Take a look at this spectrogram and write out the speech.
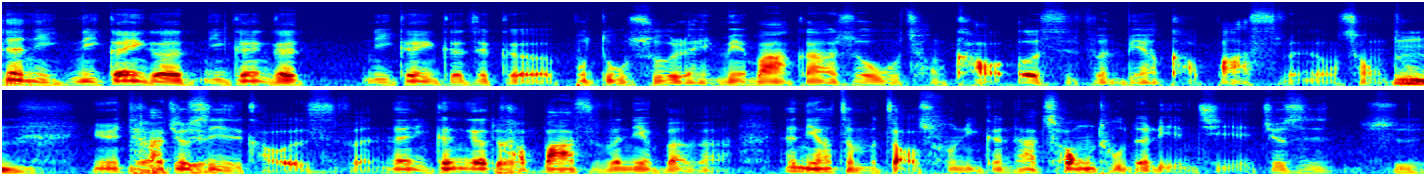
但你你跟一个你跟一个你跟一个这个不读书的人，也没有办法跟他说我从考二十分变成考八十分这种冲突，嗯，因为他就是一直考二十分。那你跟一个考八十分，你有办法？那你要怎么找出你跟他冲突的连接？就是是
